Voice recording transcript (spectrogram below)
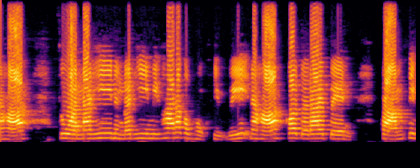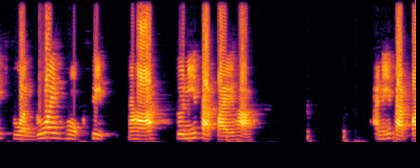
นะคะ ส่วนนาทีหนึ่งนาทีมีค่าเท่ากับหกสิบวินะคะ ก็จะได้เป็นสามสิบส่วนด้วยหกสิบนะคะ ตัวนี้ตัดไปค่ะ อันนี้ตัดไป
